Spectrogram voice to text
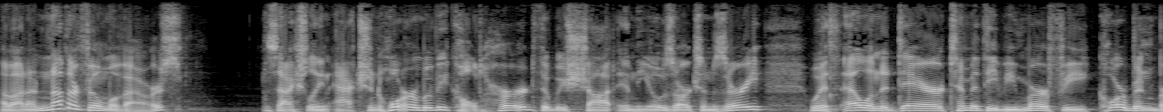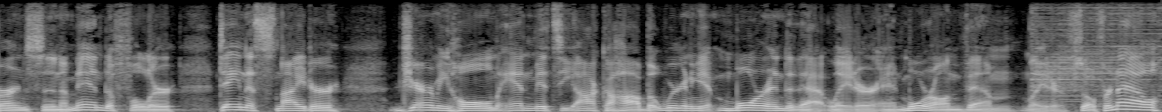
about another film of ours. It's actually an action horror movie called Herd that we shot in the Ozarks Missouri with Ellen Adair, Timothy V. Murphy, Corbin Bernsen, Amanda Fuller, Dana Snyder, Jeremy Holm, and Mitzi Akaha. But we're going to get more into that later and more on them later. So for now,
